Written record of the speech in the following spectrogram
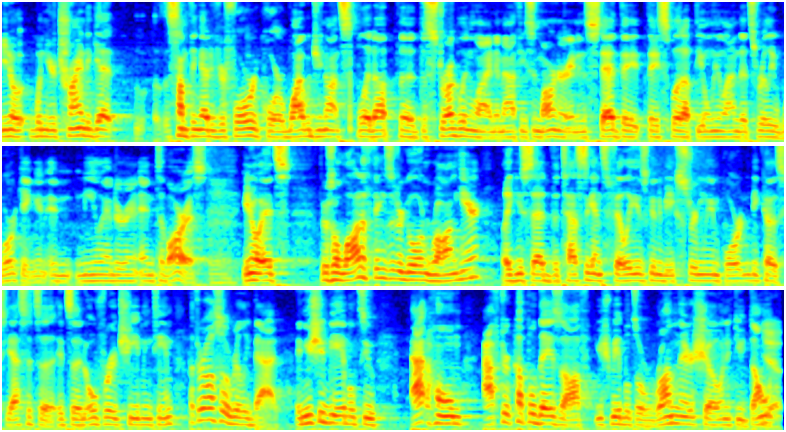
you know, when you're trying to get something out of your forward core, why would you not split up the, the struggling line in Matthews and Marner? And instead, they, they split up the only line that's really working in, in Nylander and, and Tavares. Mm. You know, it's there's a lot of things that are going wrong here. Like you said, the test against Philly is going to be extremely important because yes, it's a it's an overachieving team, but they're also really bad, and you should be able to at home after a couple days off, you should be able to run their show, and if you don't, Yeah.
